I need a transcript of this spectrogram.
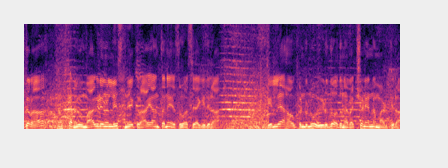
ನಮಸ್ಕಾರ. ನೀವು ಮಾಗಡಿನಲ್ಲಿ ಸ್ನೇಕ್ ರಾಯ ಅಂತಲೇ ಹೆಸರುವಾಸಿಯಾಗಿದ್ದೀರಾ? ಎಲ್ಲೇ ಹಾವು ಕಂಡು ಹಿಡಿದು ಅದನ್ನು ರಕ್ಷಣೆಯನ್ನು ಮಾಡ್ತೀರಾ?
